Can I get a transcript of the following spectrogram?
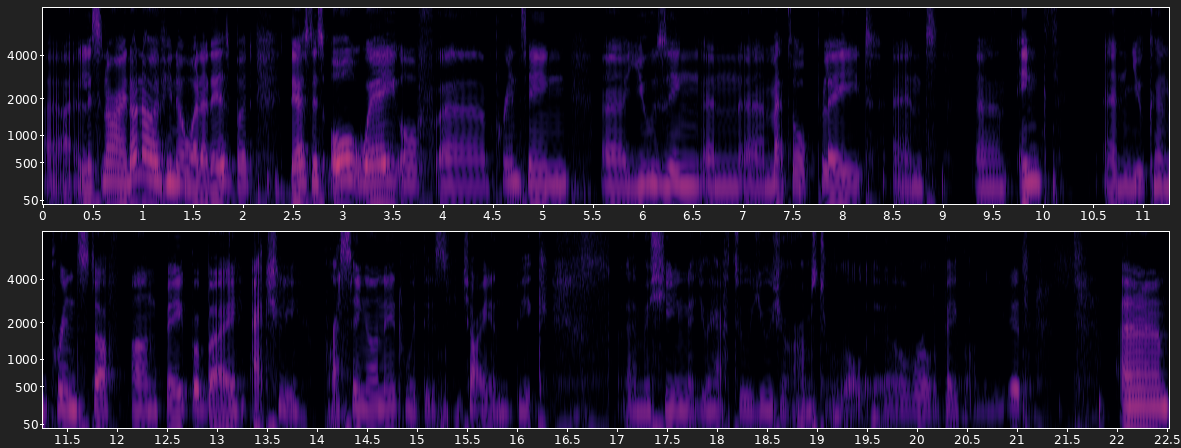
Uh, listener, I don't know if you know what that is, but there's this old way of printing using a metal plate and um, ink, and you can print stuff on paper by actually pressing on it with this giant big uh, machine that you have to use your arms to roll uh, roll the paper underneath it. Um,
